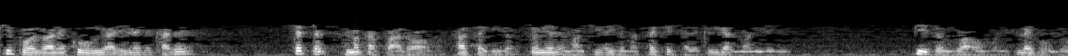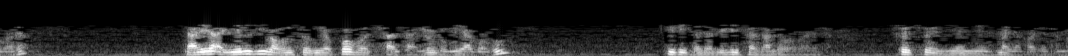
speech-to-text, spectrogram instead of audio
ဖြစ်ပေါ်သွားတဲ့ကိုယ်ဝရာတွေလည်းတစ်ခါတည်းစက်တက်အမကပါတော့အားဆိုင်ပြီးတော့ဆွေးနွေးတဲ့အမှရှိအဲ့ဒီမှာဆက်ဆက်ချတဲ့ကိရိယာသမားတွေလေးပြည့်စုံသွားအောင်လိုက်ဖို့လိုပါတယ် ဒါရီကအရေးကြီးပါဘူးဆိုပြီးတော့ပေါ်ပေါ်ဆဆလုပ်လို့မရပါဘူးဒီဒီချာချာလေးလေးဆဆလုပ်ပါပါတယ်ဆွဲဆွဲရင်းရင်းမှတ်ရပါတယ်ဓမ္မ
